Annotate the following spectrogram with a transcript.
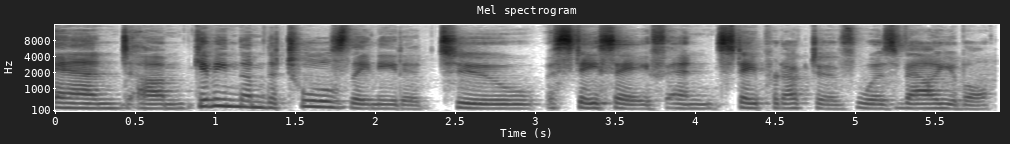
and um, giving them the tools they needed to stay safe and stay productive was valuable.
